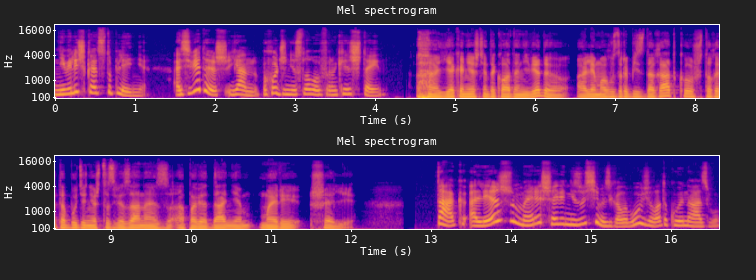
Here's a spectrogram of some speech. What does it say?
Невялічкае адступленне. А ці ведаеш ян паходжанне слова франкенштейн? Я канешне дакладна не ведаю але магу зрабіць дагадку што гэта будзе нешта звязанае з апавяданнем мэрі шэллі так але ж мэры шэлі не зусім з галавы ўзяла такую назву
